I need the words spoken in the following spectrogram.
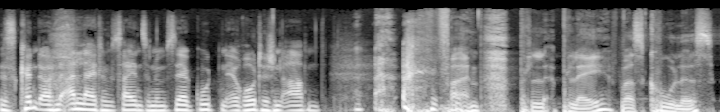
Es könnte auch eine Anleitung sein zu einem sehr guten erotischen Abend. Vor allem Play, was Cooles.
